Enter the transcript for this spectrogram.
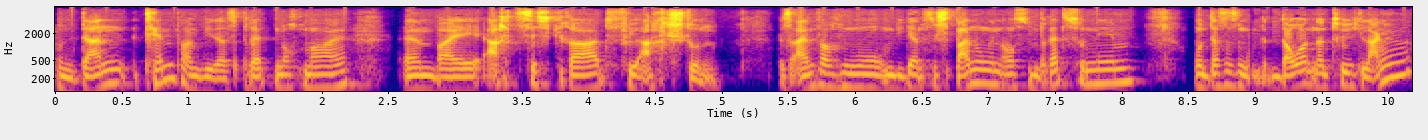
und dann tempern wir das Brett nochmal ähm, bei 80 Grad für 8 Stunden. Das ist einfach nur, um die ganzen Spannungen aus dem Brett zu nehmen. Und das ist, dauert natürlich lange,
